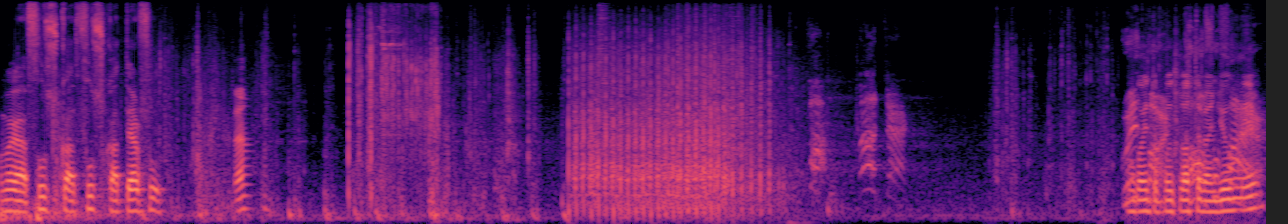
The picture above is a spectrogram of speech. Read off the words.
Oh my god, full squad, full squad, they're full. Yeah. I'm going to put cluster on you, Mir.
